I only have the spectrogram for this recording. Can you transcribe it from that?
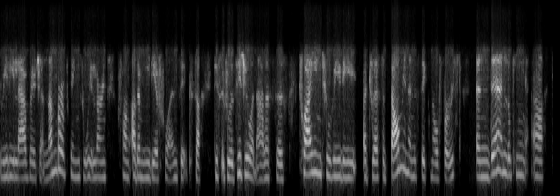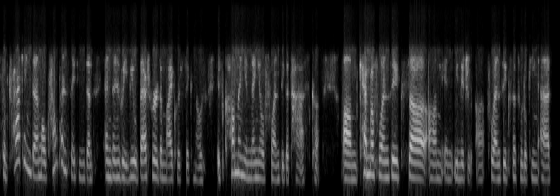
really leveraged a number of things we learned from other media forensics, uh, this residual analysis, trying to really address the dominant signal first, and then looking uh, subtracting them or compensating them, and then review better the micro signals is common in many of forensic tasks. Um, camera forensics uh, um, in image uh, forensics to looking at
